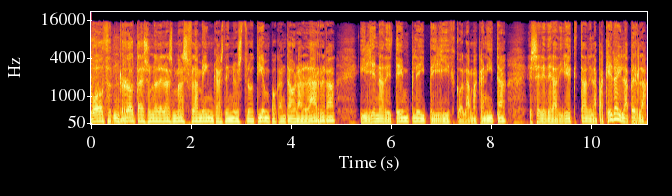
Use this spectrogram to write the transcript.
Voz rota es una de las más flamencas de nuestro tiempo, cantadora larga y llena de temple y pellizco. La macanita es heredera directa de la paquera y la perla,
